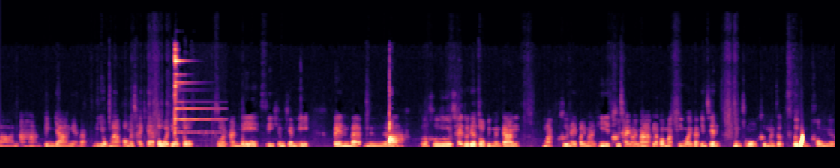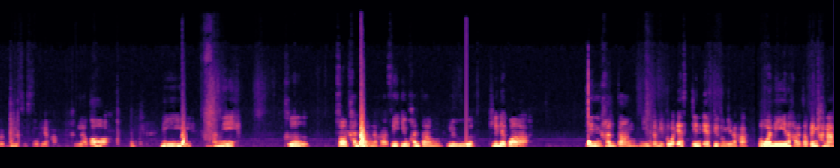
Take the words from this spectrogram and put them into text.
ร้านอาหารปิ้งย่างเนี่ยแบบนิยมมากเพราะมันใช้แค่ตัวเดียวจบ ส่วนอันนี้สีเข้มๆนี้เป็นแบบเนื้อก็คือใช้ตัวเดียวจบอีกเหมือนกัน หมักคือในปริมาณที่คือใช้น้อยมาก แล้วก็หมักทิ้งไว้แบบอย่างเช่นหนึ่งชั่วโมงคือมันจะซึมเข้าเนื้อแบบดีสุดๆเลยค่ะ แล้วก็นี่อันนี้คือซอสคันจังนะคะซีอิ๊วคันจัง หรือที่เรียกว่า จินคันจังนี่จะมีตัว S จิน S อยู่ตรงนี้นะคะ ตัวนี้นะคะจะเป็นขนาด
